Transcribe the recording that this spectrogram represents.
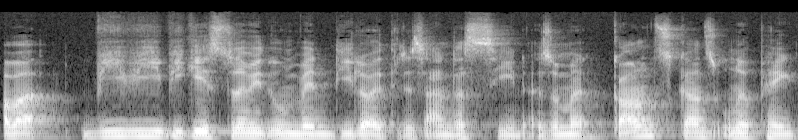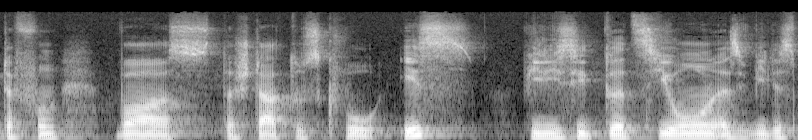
Aber wie, wie, wie gehst du damit um, wenn die Leute das anders sehen? Also mal ganz, ganz unabhängig davon, was der Status quo ist, wie die Situation, also wie das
